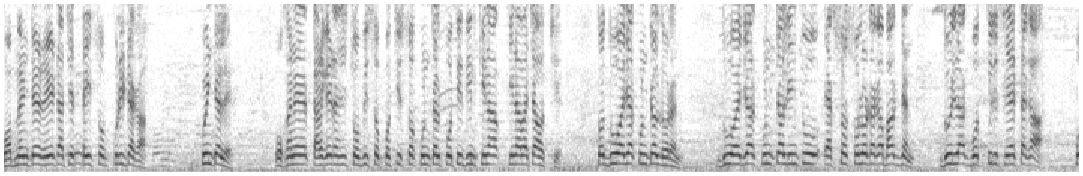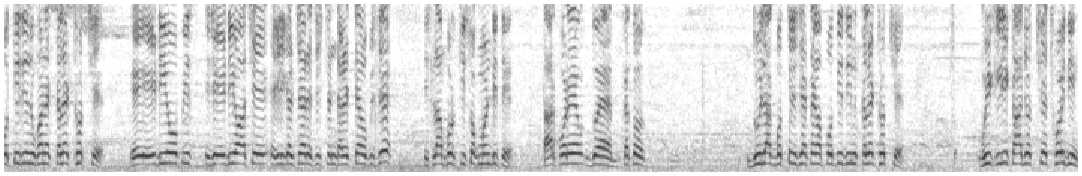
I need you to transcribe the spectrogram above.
গভর্নমেন্টের রেট আছে তেইশশো কুড়ি টাকা কুইন্টালে। ওখানে টার্গেট আছে চব্বিশশো, পঁচিশশো কুইন্টাল প্রতিদিন কিনা কিনা বেচা হচ্ছে। তো দু হাজার কুইন্টাল ধরেন, দু হাজার কুইন্টাল ইন্টু একশো ষোলো টাকা ভাগ দেন। দুই লাখ বত্রিশ হাজার টাকা প্রতিদিন ওখানে কালেক্ট হচ্ছে। এই এডিও অফিস যে এডিও আছে এগ্রিকালচার অ্যাসিস্ট্যান্ট ডাইরেক্টর অফিসে ইসলামপুর কৃষক মন্ডিতে। তারপরে কত? দুই লাখ বত্রিশ হাজার টাকা প্রতিদিন কালেক্ট হচ্ছে। উইকলি কাজ হচ্ছে ছয় দিন।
